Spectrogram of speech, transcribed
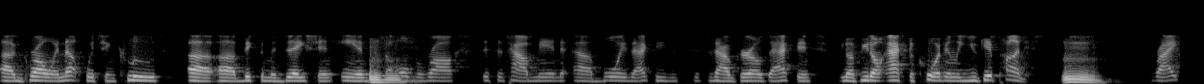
uh, growing up, which includes uh, uh, victimization and the Mhm. overall. This is how men, uh, boys act. These, this is how girls act, and you know, if you don't act accordingly, you get punished Mm. Right?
